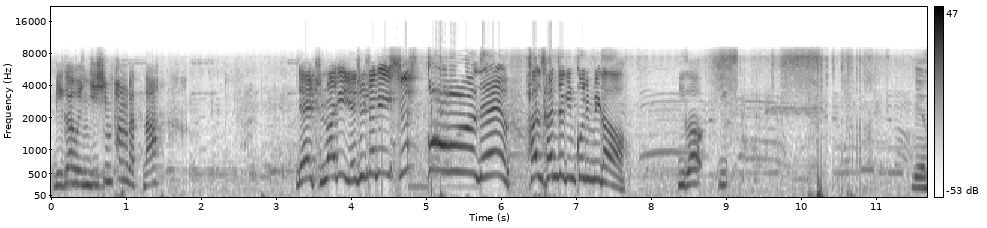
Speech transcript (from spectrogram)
네가 왠지 심판 같다. 네, 줄라리 예술적인 슛 골! 네, 환상적인 골입니다. 네가 니, 네,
